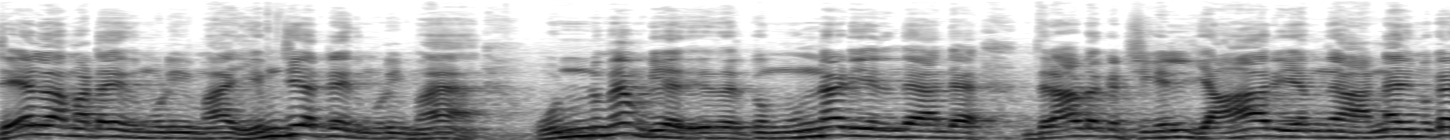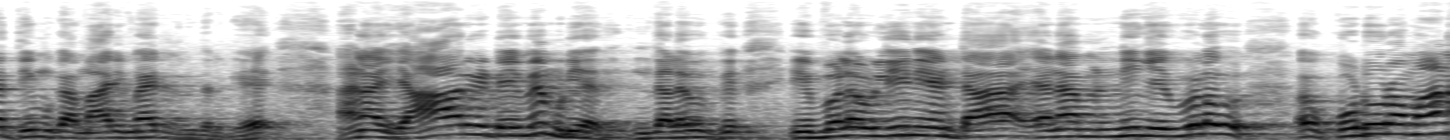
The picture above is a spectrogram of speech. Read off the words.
ஜெயலலிதா மாட்ட இது முடியுமா? எம்ஜிஆர்கிட்ட இது முடியுமா? ஒன்றுமே முடியாது. இதற்கு முன்னாடி இருந்த அந்த திராவிட கட்சிகள் யார் எம் அதிமுக திமுக மாறி மாறி இருந்திருக்கு. ஆனால் யாருக்கிட்டையுமே முடியாது. இந்த அளவுக்கு இவ்வளவு லீனியண்ட்டாக ஏன்னா நீங்கள் இவ்வளவு கொடூரமான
